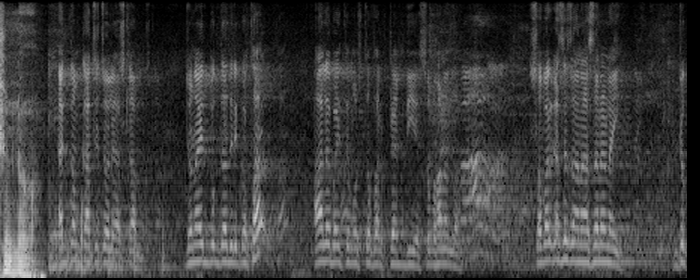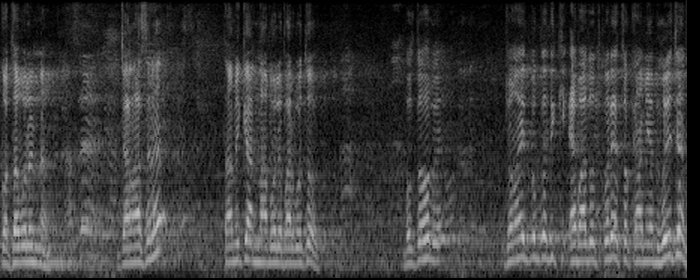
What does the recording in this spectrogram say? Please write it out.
শূন্য। একদম কাছে চলে আসলাম। জোনাইদ বুগদাদির কথা আলে বাইতে মুস্তফার প্রেম দিয়ে, সুবহানাল্লাহ। সবার কাছে জানা আছে না নাই? একটু কথা বলেন না। জানা আছে না? তা আমি কি আর না বলে পারব তো? বলতে হবে। জোনাইদ বুগদাদি কি আবাদত করে তো কামিয়াবি হয়েছেন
